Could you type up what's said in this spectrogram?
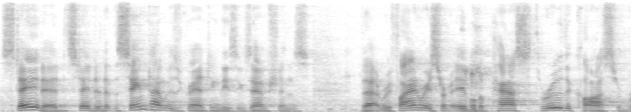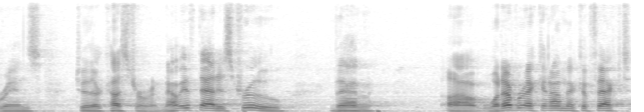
stated, stated at the same time it was granting these exemptions, that refineries are able to pass through the cost of RINs to their customer. Now, if that is true, then uh, whatever economic effect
